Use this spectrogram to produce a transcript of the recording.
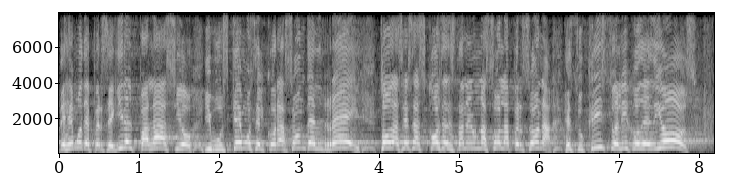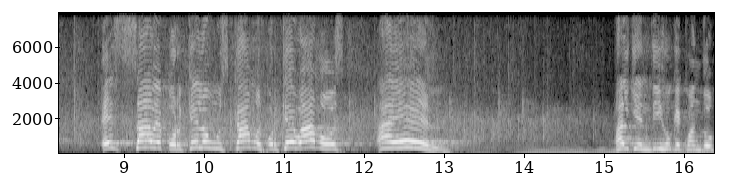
Dejemos de perseguir el palacio y busquemos el corazón del Rey. Todas esas cosas están en una sola persona, Jesucristo, el Hijo de Dios. Él sabe por qué lo buscamos, por qué vamos a Él. Alguien dijo que cuando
